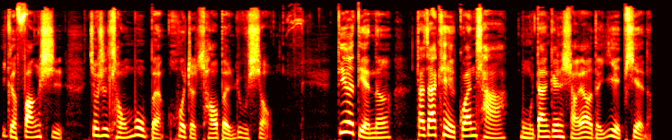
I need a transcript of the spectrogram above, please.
一个方式，就是从木本或者草本入手。第二点呢，大家可以观察牡丹跟芍药的叶片哦。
